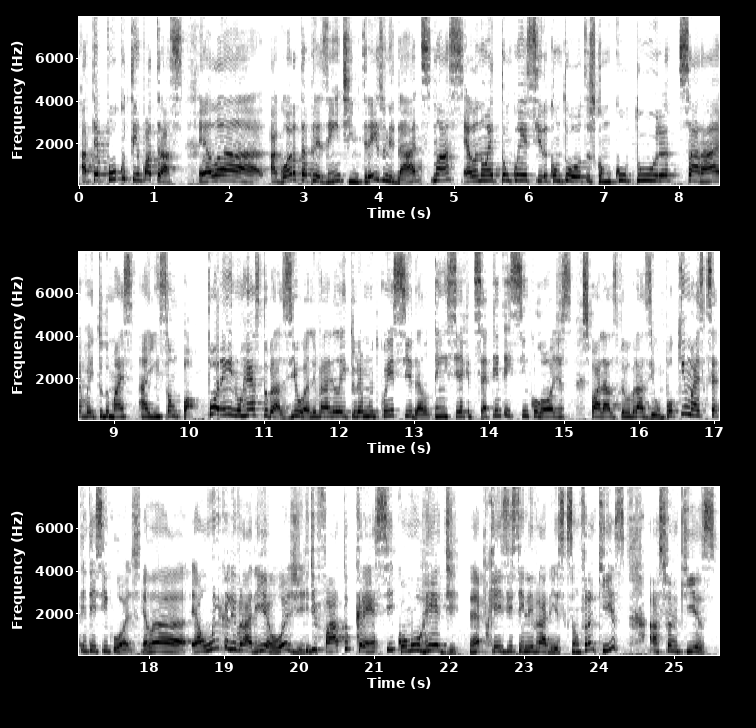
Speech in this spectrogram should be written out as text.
até pouco tempo atrás. Ela agora está presente em três unidades, mas ela não é tão conhecida quanto outras como Cultura, Saraiva e tudo mais aí em São Paulo. Porém, no resto do Brasil, a Livraria Leitura é muito conhecida. Ela tem cerca de 75 lojas espalhadas pelo Brasil, um pouquinho mais que 75 lojas. Ela é a única livraria hoje que de fato cresce como rede, né? Porque existem livrarias que são franquias, as franquias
